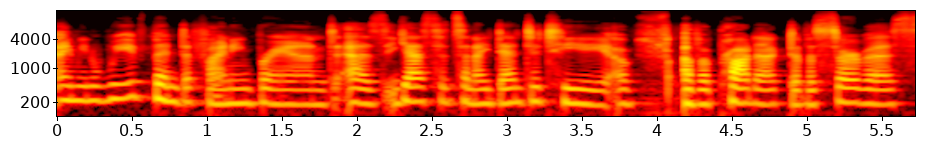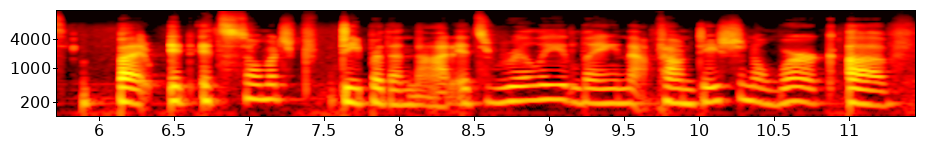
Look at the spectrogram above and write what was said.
I mean, we've been defining brand as yes, it's an identity of of a product of a service, but it, it's so much deeper than that. It's really laying that foundational work of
